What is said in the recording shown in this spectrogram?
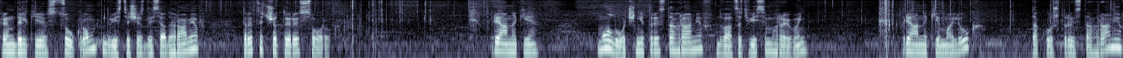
Крендельки з цукром 260 грамів 34,40. Пряники молочні 300 грамів 28 гривень. Пряники малюк також 300 грамів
